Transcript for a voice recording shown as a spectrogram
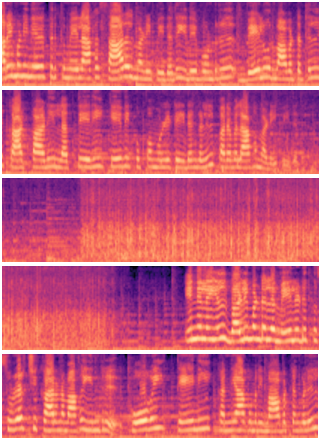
அரை மணி நேரத்திற்கு மேலாக சாரல் மழை பெய்தது. இதேபோன்று வேலூர் மாவட்டத்தில் காட்பாடி லத்தேரி கேவிக்குப்பம் உள்ளிட்ட இடங்களில் பரவலாக மழை பெய்தது. இந்நிலையில் வளிமண்டல மேலடுக்கு சுழற்சி காரணமாக இன்று கோவை தேனி கன்னியாகுமரி மாவட்டங்களில்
